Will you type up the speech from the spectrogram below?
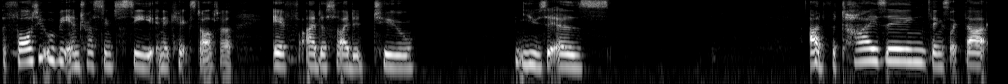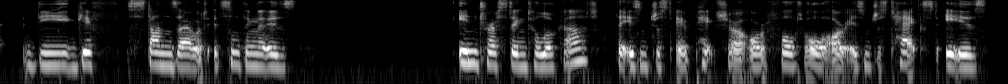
thought it would be interesting to see in a Kickstarter if I decided to use it as advertising, things like that. The GIF stands out. It's something that is interesting to look at, that isn't just a picture or a photo or it isn't just text, it is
